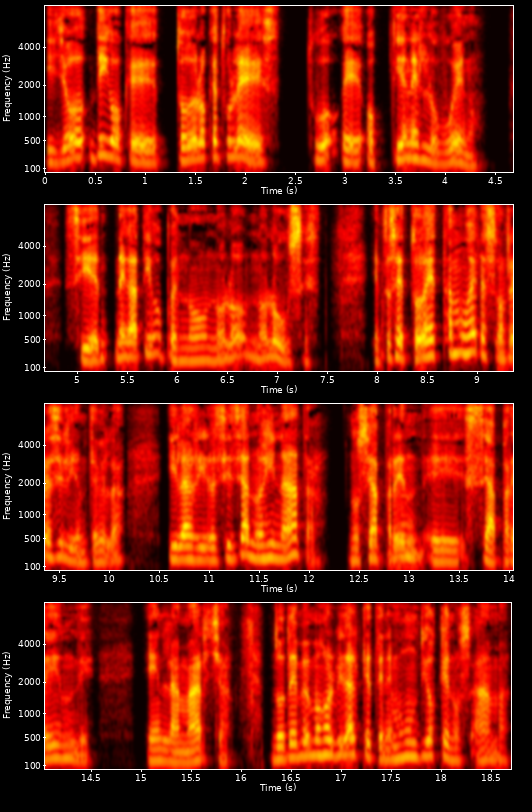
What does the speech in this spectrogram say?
Y yo digo que todo lo que tú lees, tú eh, obtienes lo bueno. Si es negativo, pues no, no, lo, no lo uses. Entonces, todas estas mujeres son resilientes, ¿verdad? Y la resiliencia no es innata, no se aprende, eh, se aprende en la marcha. No debemos olvidar que tenemos un Dios que nos ama,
